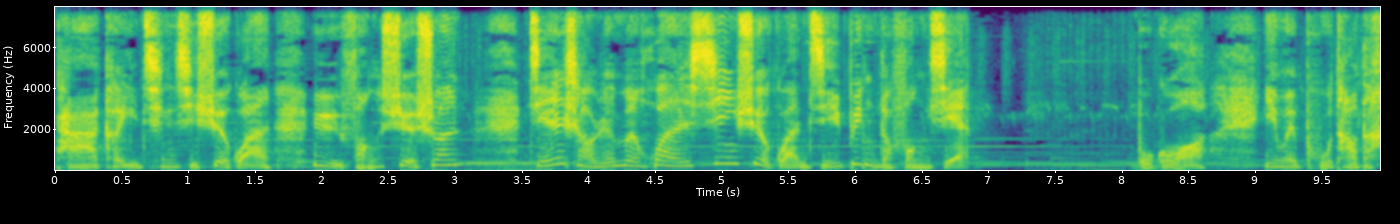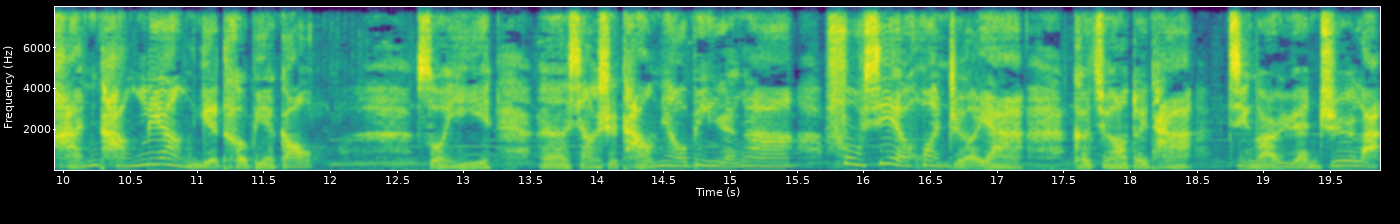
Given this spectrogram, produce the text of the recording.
它可以清洗血管、预防血栓，减少人们患心血管疾病的风险。不过，因为葡萄的含糖量也特别高，所以，呃，像是糖尿病人啊、腹泻患者呀，可就要对它敬而远之啦。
